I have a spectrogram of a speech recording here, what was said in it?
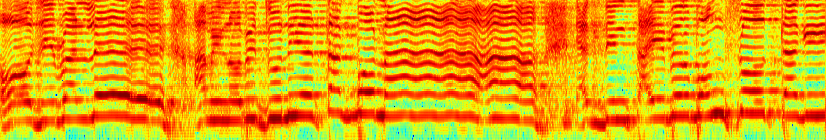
ও জিবাল্লে আমি নবী দুনিয়া থাকব না। একদিন তাইবের বংশ থাকি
